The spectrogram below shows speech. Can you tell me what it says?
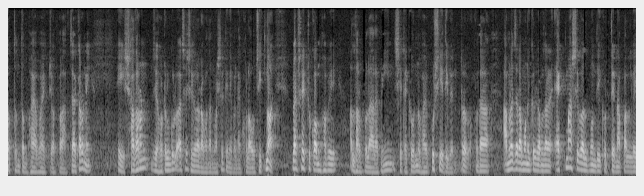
অত্যন্ত ভয়াবহ একটি অপরাধ। যার কারণে এই সাধারণ যে হোটেলগুলো আছে, সেগুলো রমাদান মাসে দিনের বেলায় খোলা উচিত নয়। ব্যবসা একটু কম হবে, আল্লাহ রবুল্লা আলমিন সেটাকে অন্যভাবে পুষিয়ে দিবেন। আমরা যারা মনে করি রমজানের এক মাস এবাদবন্দি করতে না পারলে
